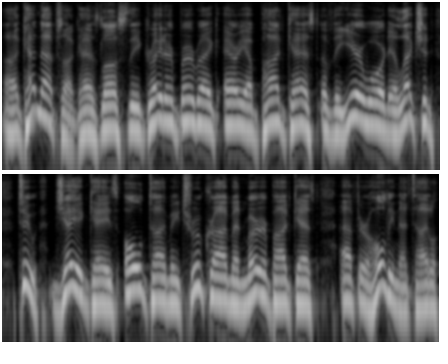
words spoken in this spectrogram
Uh, has lost the Greater Burbank Area Podcast of the Year Award election to J&K's old-timey true crime and murder podcast after holding that title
